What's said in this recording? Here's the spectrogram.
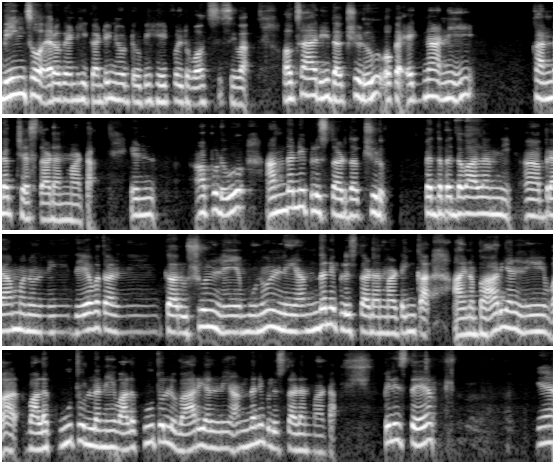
Being so arrogant he continue to be hateful towards Shiva ఒకసారి దక్షుడు ఒక యజ్ఞాన్ని కండక్ట్ చేస్తాడనమాట అప్పుడు అందరినీ పిలుస్తాడు దక్షుడు. పెద్ద పెద్ద వాళ్ళని బ్రాహ్మణుల్ని దేవతల్ని ఇంకా ఋషుల్ని మునుల్ని అందరినీ పిలుస్తాడనమాట ఇంకా ఆయన భార్యల్ని వాళ్ళ కూతుళ్ళని వాళ్ళ కూతుళ్ళు భార్యల్ని అందరినీ పిలుస్తాడనమాట పిలిస్తే ఏ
